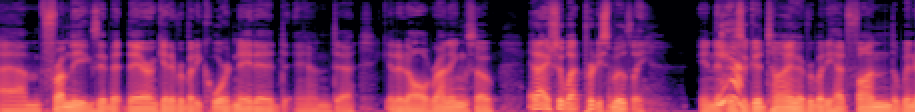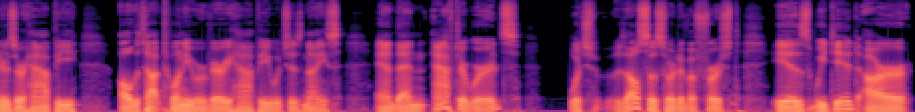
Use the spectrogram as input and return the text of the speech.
um, from the exhibit there and get everybody coordinated and uh, get it all running. So it actually went pretty smoothly and it was a good time. Everybody had fun. The winners are happy. All the top 20 were very happy, which is nice. And then afterwards, which was also sort of a first, is we did our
